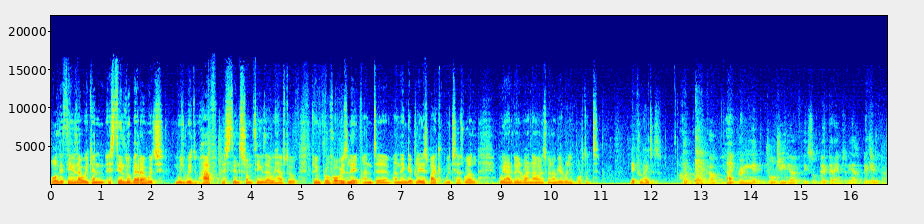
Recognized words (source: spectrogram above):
all the things that we can still do better, which which we have still some things that we have to, to improve, obviously, and um, and then get players back, which as well we are doing right now, and it's going to be really important. Nick from Hayters. You keep bringing in Jorginho for these sort of big games, and he has a big impact.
